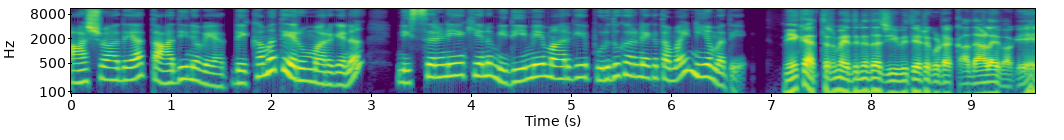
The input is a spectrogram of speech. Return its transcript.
ආශ්වාදයත් ආදීනවයත් දෙකම තේරුම් අරගෙන නිස්සරණීය කියන මිදීමේ මාර්ගයේ පුරුදු කරන එක තමයි නියමදේ මේක ඇත්තටම එදිනෙදා ජීවිතයට ගොඩක් අදාළයි වගේ.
